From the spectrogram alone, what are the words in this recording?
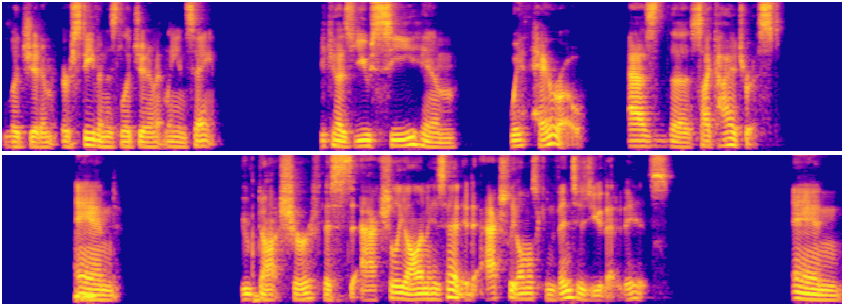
legitimate or Steven is legitimately insane. Because you see him with Harrow as the psychiatrist. Mm-hmm. And you're not sure if this is actually all in his head. It actually almost convinces you that it is. And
